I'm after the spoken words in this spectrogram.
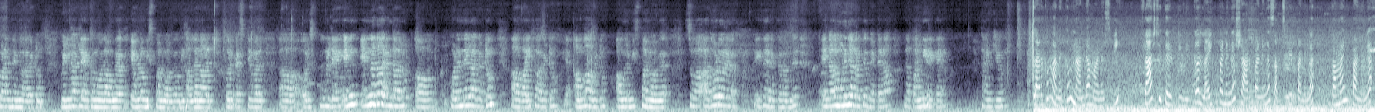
குழந்தைங்களாகட்டும். வெளிநாட்டில் இருக்கும்போது அவங்க எவ்வளோ மிஸ் பண்ணுவாங்க? ஒரு நல்ல நாள் ஒரு ஃபெஸ்டிவல் ஒரு ஸ்கூல் டே என் என்னதான் இருந்தாலும் குழந்தைகளாகட்டும் ஒய்ஃப் ஆகட்டும் அம்மா ஆகட்டும் அவங்கள மிஸ் பண்ணுவாங்க. ஸோ அதோட ஒரு இது எனக்கு வந்து என்னால் முடிஞ்ச அளவுக்கு பெட்டராக நான் பண்ணியிருக்கேன். தேங்க்யூ எல்லாருக்கும் வணக்கம். நான் தான் மனஸ்வி. ஃப்ளாஷ் சித்தர் டிவிக்கு லைக் பண்ணுங்கள் ஷேர் பண்ணுங்கள் சப்ஸ்கிரைப் பண்ணுங்கள் கமெண்ட் பண்ணுங்கள்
